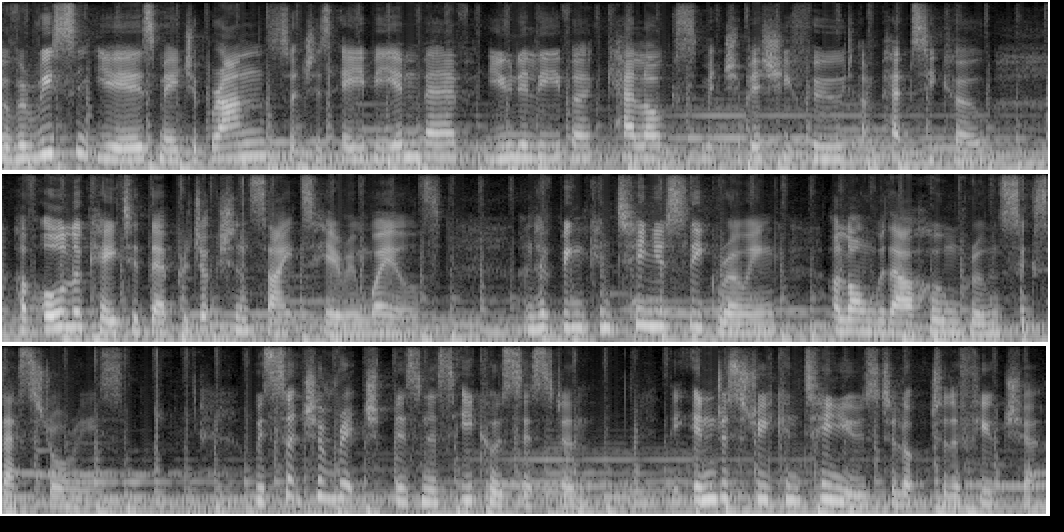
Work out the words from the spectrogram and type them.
Over recent years, major brands such as AB InBev, Unilever, Kellogg's, Mitsubishi Food and PepsiCo have all located their production sites here in Wales and have been continuously growing along with our homegrown success stories. With such a rich business ecosystem, the industry continues to look to the future.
